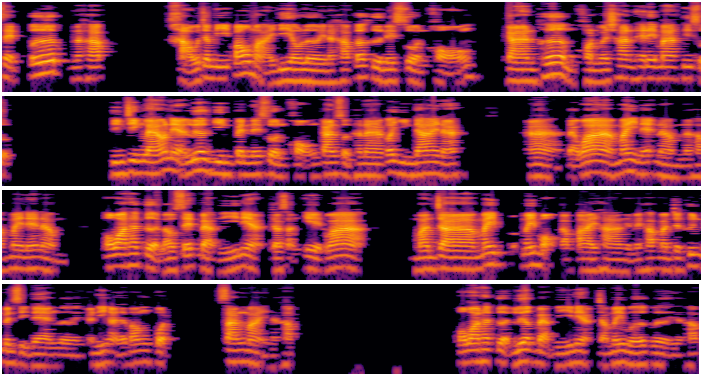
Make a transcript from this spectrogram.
เสร็จปุ๊บนะครับ เขาจะมีเป้าหมายเดียวเลยนะครับ ก็คือในส่วนของการเพิ่ม conversion ให้ได้มากที่สุด จริงๆแล้วเนี่ยเลือกยิงเป็นในส่วนของการสนทนาก็ยิงได้นะ อ่า แต่ว่าไม่แนะนำนะครับ ไม่แนะนำเพราะว่าถ้าเกิดเราเซตแบบนี้เนี่ยจะสังเกตว่ามันจะไม่ไม่เหมาะกับปลายทางเห็นไหมครับ มันจะขึ้นเป็นสีแดงเลย อันนี้อาจจะต้องกดสร้างใหม่นะครับ เพราะว่าถ้าเกิดเลือกแบบนี้เนี่ยจะไม่เวิร์กเลยนะครับ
